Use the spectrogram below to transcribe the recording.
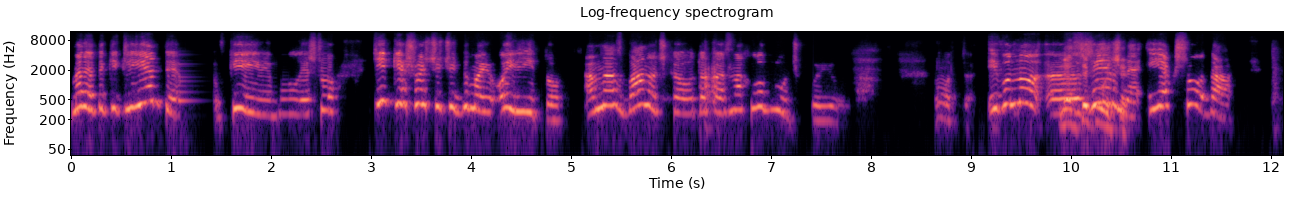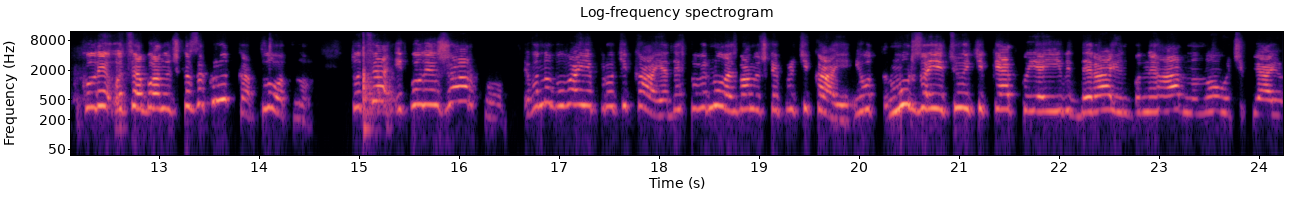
в мене такі клієнти в Києві були, що тільки щось чуть-чуть думаю, ой, літо. А в нас баночка отака з нахлобучкою. От. І воно е, жирне, і якщо да, коли оця баночка закрутка плотно, то це і коли жарко, воно буває протікає. Десь повернулась баночка і протікає. І от мурзає цю етикетку, я її віддираю, бо не гарно, нову чіпляю.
